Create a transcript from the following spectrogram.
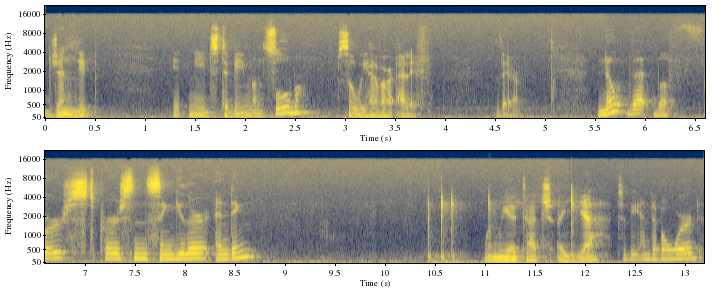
jannib, it needs to be mansub, so we have our alif there. Note that the first person singular ending, when we attach a ya to the end of a word,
